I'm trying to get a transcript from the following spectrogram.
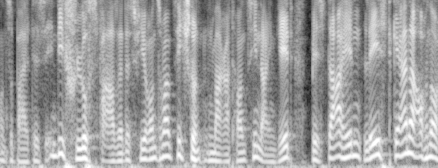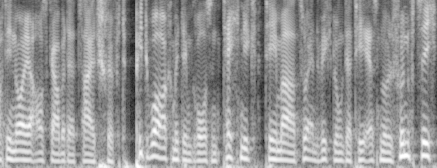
und sobald es in die Schlussphase des 24-Stunden-Marathons hineingeht. Bis dahin lest gerne auch noch die neue Ausgabe der Zeitschrift Pitwalk mit dem großen Technikthema zur Entwicklung der TS 050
